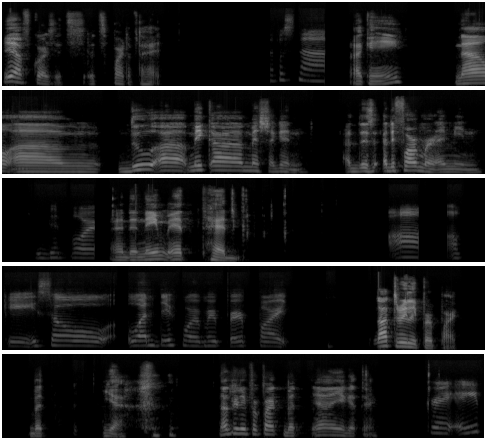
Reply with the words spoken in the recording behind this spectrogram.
yeah, of course, it's it's part of the head. Tapos na. Okay. Now, mm-hmm. um, do uh make a mesh again, a, dis- a deformer, I mean, Before. and then name it head. Ah, okay. So, one deformer per part. Not really per part, but yeah. not really per part, but yeah, you get there. Create.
